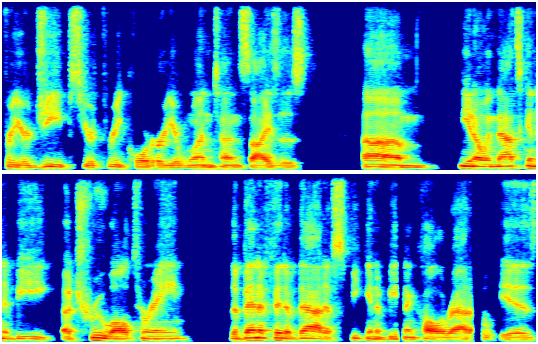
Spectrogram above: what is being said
for your Jeeps, your three quarter, your one ton sizes. Um, you know, and that's going to be a true all terrain the benefit of that, of speaking of being in Colorado, is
